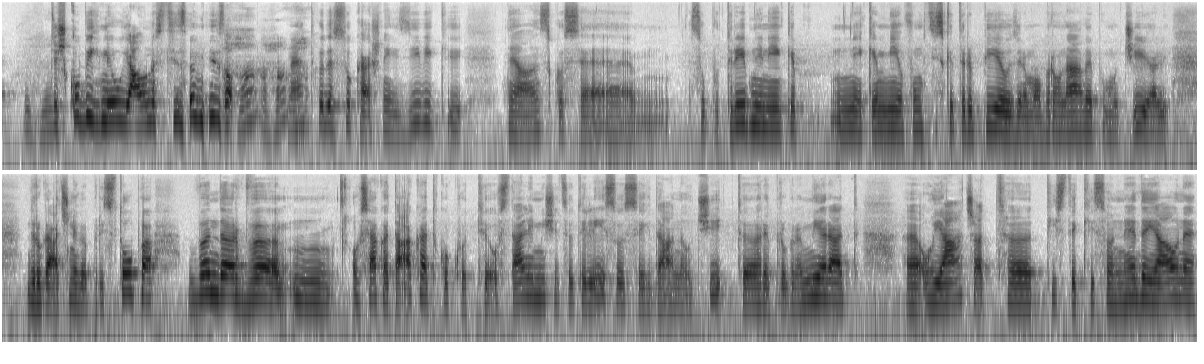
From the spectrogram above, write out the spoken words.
uh mhm. -huh. težko bi jih imel v javnosti za mizo. Aha, aha, aha. Tako da so kakšni izzivi, ki dejansko se, so potrebni neke, neke miofunkcijske terapije oziroma obravnave, pomoči ali drugačnega pristopa, vendar v m, vsaka taka, tako kot ostale mišice v telesu, se jih da naučiti, reprogramirati, eh, ojačati eh, tiste, ki so nedejavne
